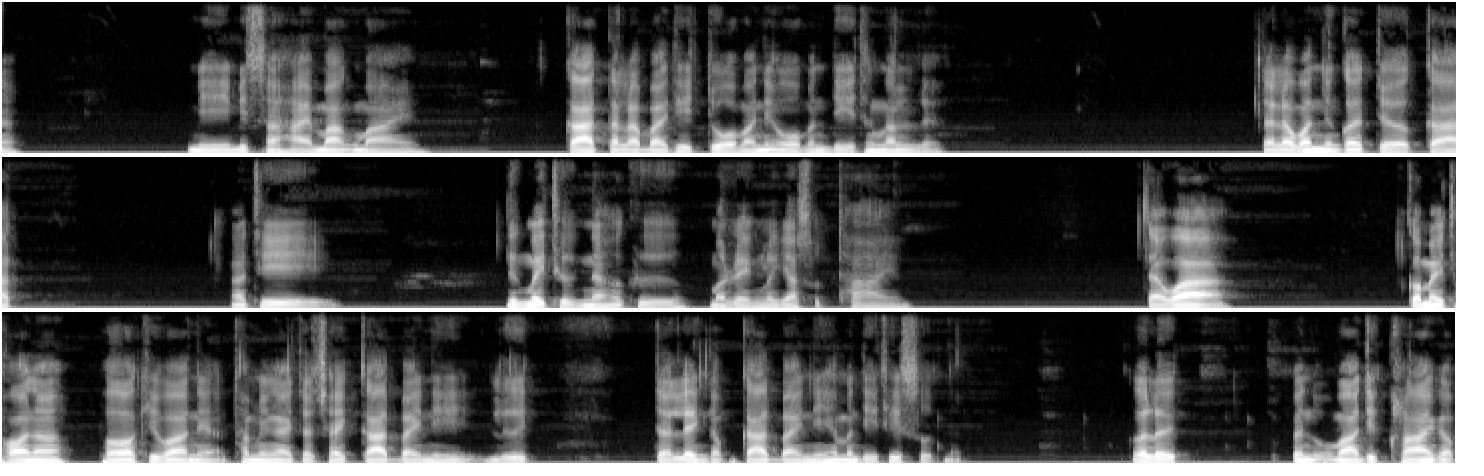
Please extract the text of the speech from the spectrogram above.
นะมีมิตรสหายมากมาย การ์ดแต่ละใบที่จั่วมานี่โอมันดีทั้งนั้นเลย แต่แล้ววันหนึ่งก็เจอการ์ดที่นึกไม่ถึงนะก็คือมะเร็งระยะสุดท้าย แต่ว่าก็ไม่ท้อนะ เพราะว่าคิดว่าเนี่ยทำยังไงจะใช้การ์ดใบนี้ หรือจะเล่นกับการ์ดใบนี้ให้มันดีที่สุดเนี่ย ก็เลยเป็นอุปมาที่คล้ายกับ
